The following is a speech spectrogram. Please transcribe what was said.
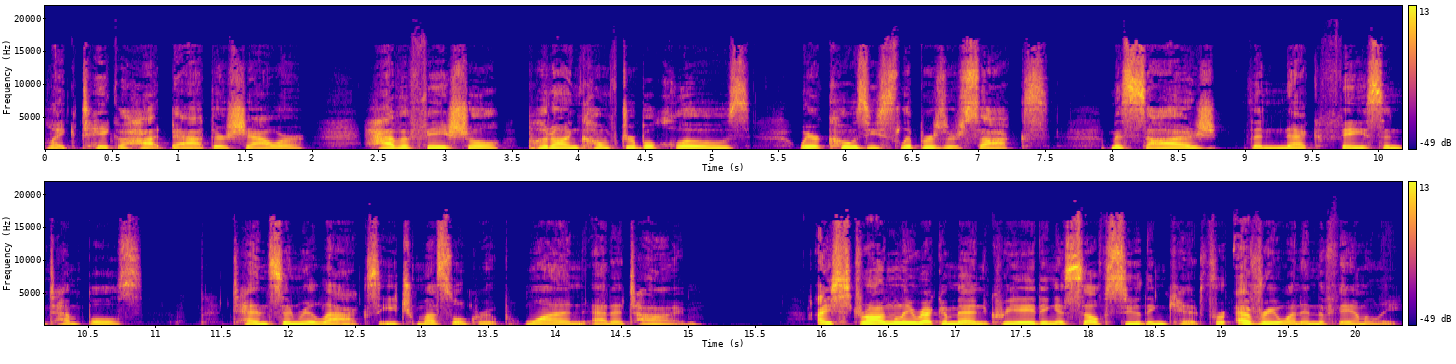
like take a hot bath or shower, have a facial, put on comfortable clothes, wear cozy slippers or socks, massage the neck, face, and temples. Tense and relax each muscle group one at a time. I strongly recommend creating a self soothing kit for everyone in the family.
